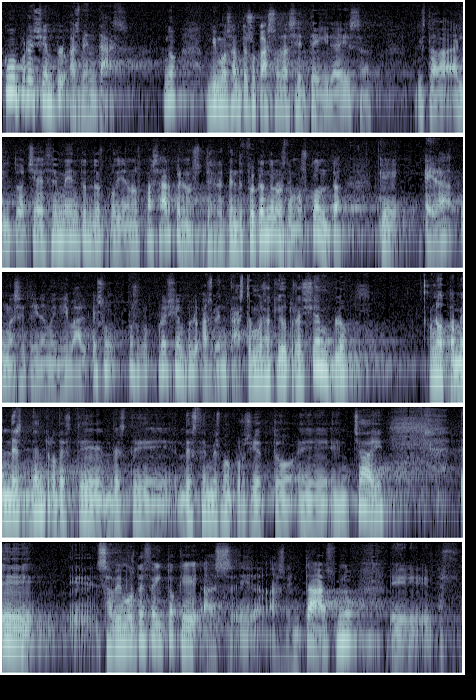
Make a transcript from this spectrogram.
como por exemplo as ventás. No? Vimos antes o caso da seteira esa, que estaba ali toda chea de cemento, entón podíanos pasar, pero nos, de repente foi cando nos demos conta que era unha seteira medieval. Eso, pues, por exemplo, as ventas. Temos aquí outro exemplo, no, tamén des, dentro deste, deste, deste mesmo proxecto eh, en Chai, eh, eh, sabemos de feito que as, eh, as ventás, no, eh, pues,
